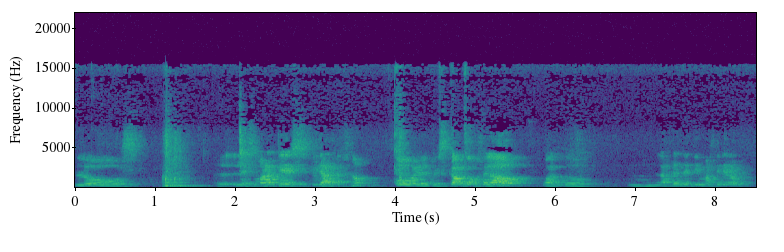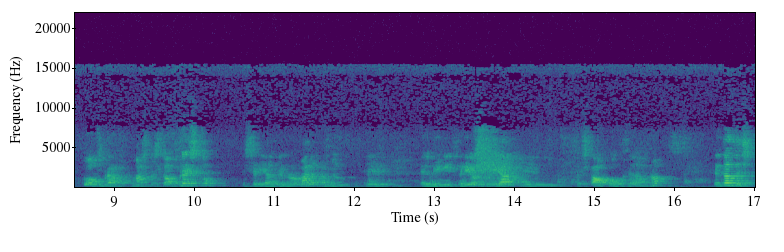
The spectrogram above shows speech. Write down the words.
los les marques piratas, ¿no? O el pescado congelado, cuando mm, la gente tiene más dinero, compra más pescado fresco, que sería el bien normal, en cambio eh, el bien inferior sería el pescado congelado, ¿no? Entonces,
